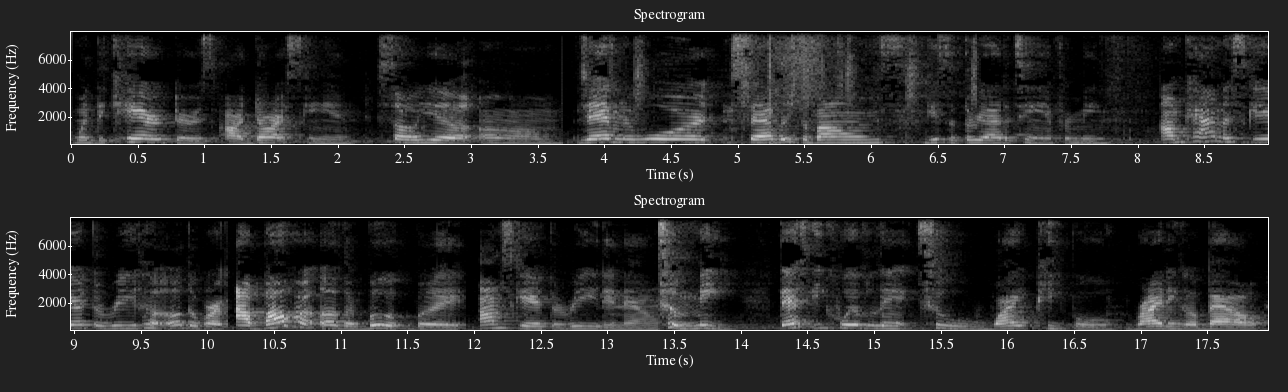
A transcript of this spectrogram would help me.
when the characters are dark skinned. So yeah, um, Jesmyn Ward, Salvage the Bones, gets a three out of 10 for me. I'm kind of scared to read her other work. I bought her other book, but I'm scared to read it now. To me, that's equivalent to white people writing about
